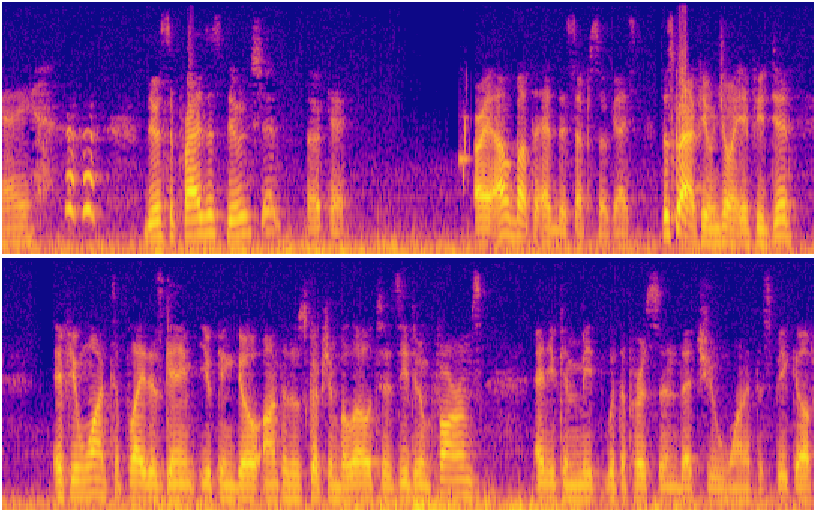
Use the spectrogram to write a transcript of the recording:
Okay. Do surprises doing shit? Okay. Alright, I'm about to end this episode, guys. Subscribe if you enjoy. If you did, if you want to play this game, you can go onto the description below to ZDoom forums, and you can meet with the person that you wanted to speak of.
